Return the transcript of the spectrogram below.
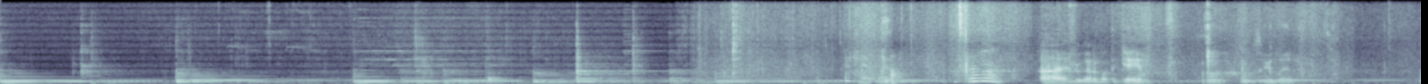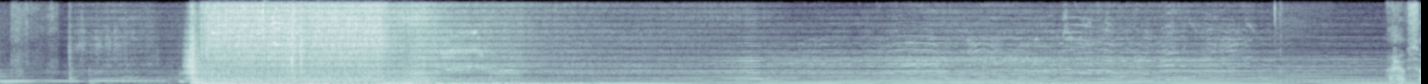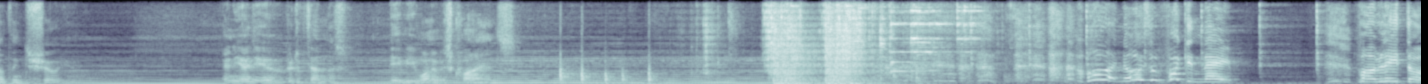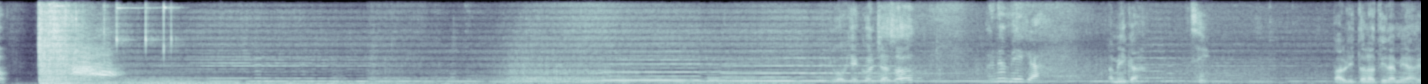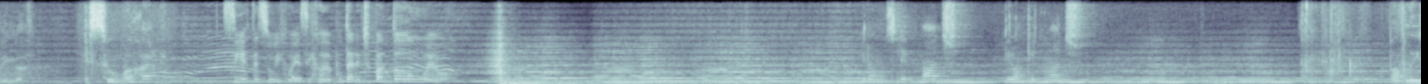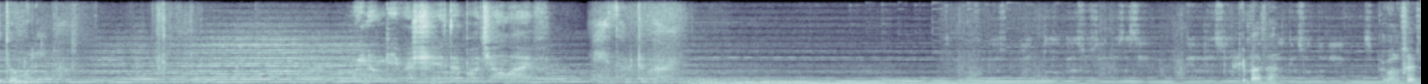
What's going on? I forgot about the game. Mm, see you later. I have something to show you. Any idea who could have done this? Maybe one of his clients? All I know is a fucking name. Pablito. ¿Y vos qué concha sos? Una amiga. Amiga. Sí. Pablito no tiene amigas gringas. ¿Es su mujer? Sí, este es su hijo y ese hijo de puta le chupa todo un huevo. You don't sleep much. You don't eat much. Pablito Molina. We don't give a shit about your life. Neither do I. ¿Qué pasa? ¿Me conoces?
